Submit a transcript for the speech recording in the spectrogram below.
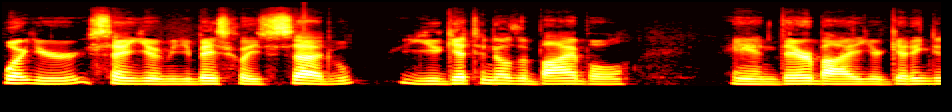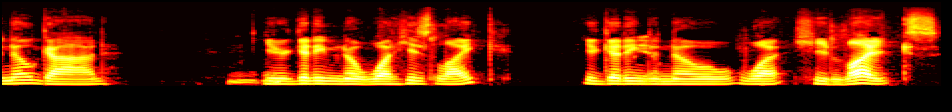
what you're saying, you, I mean, you basically said you get to know the Bible, and thereby you're getting to know God. Mm-hmm. You're getting to know what He's like. You're getting Yeah. to know what He likes.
